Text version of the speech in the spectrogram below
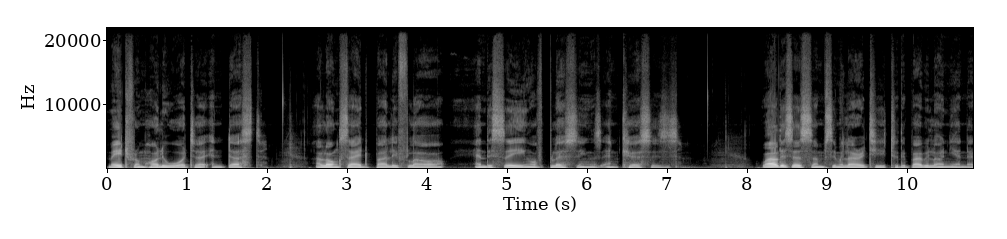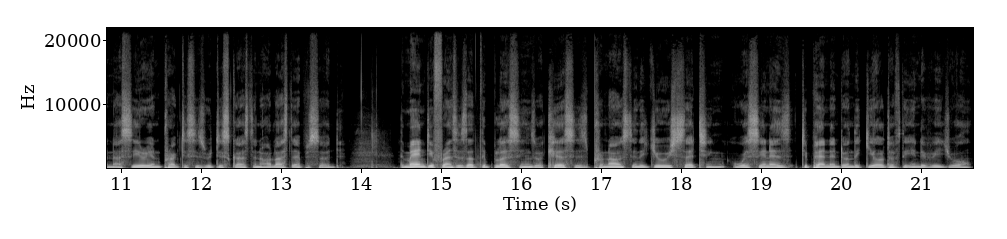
made from holy water and dust, alongside barley flour and the saying of blessings and curses. While this has some similarity to the Babylonian and Assyrian practices we discussed in our last episode, the main difference is that the blessings or curses pronounced in the Jewish setting were seen as dependent on the guilt of the individual,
